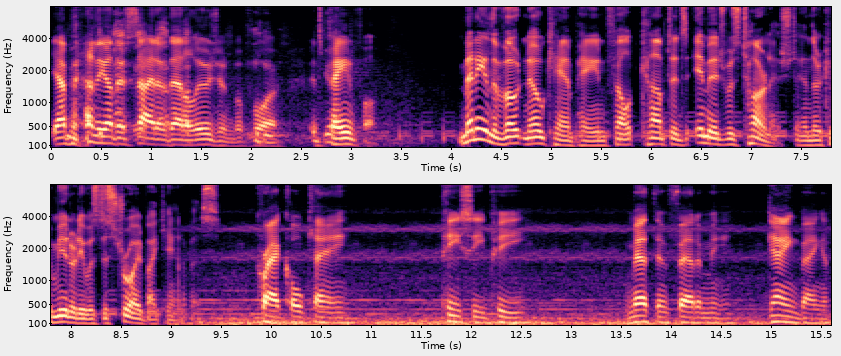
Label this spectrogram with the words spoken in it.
Yeah, I've been on the other side of that illusion before. It's painful. Many in the Vote No campaign felt Compton's image was tarnished and their community was destroyed by cannabis. Crack cocaine, PCP, methamphetamine, gangbanging.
